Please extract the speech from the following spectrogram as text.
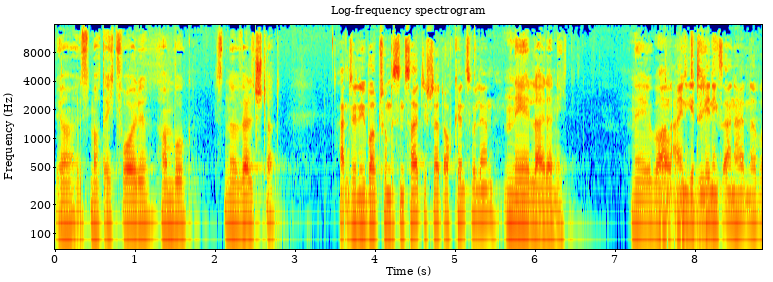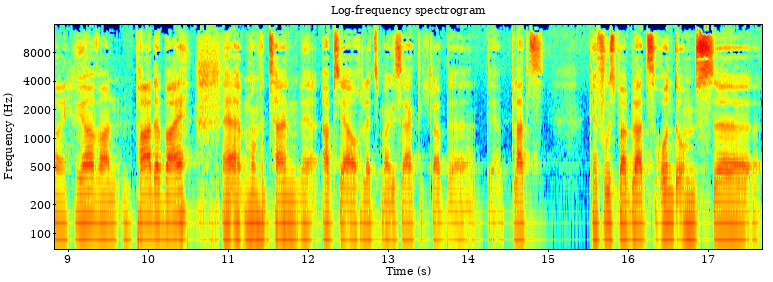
ja, es macht echt Freude. Hamburg ist eine Weltstadt. Hatten Sie denn überhaupt schon ein bisschen Zeit, die Stadt auch kennenzulernen? Nee, leider nicht. Nee, überhaupt waren einige nicht. Trainingseinheiten dabei? Ja, waren ein paar dabei. Äh, momentan äh, habe ich ja auch letztes Mal gesagt, ich glaube, äh, der Platz, der Fußballplatz rund ums äh,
